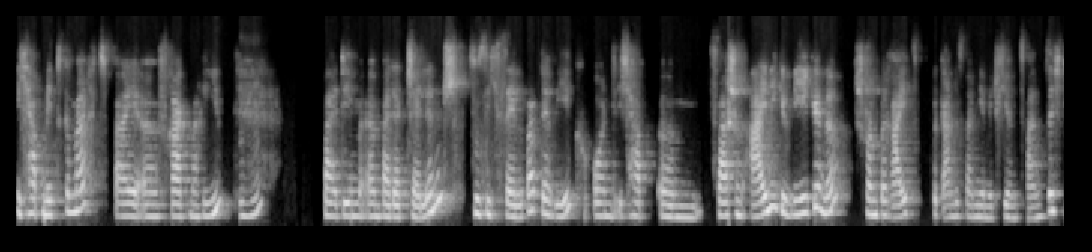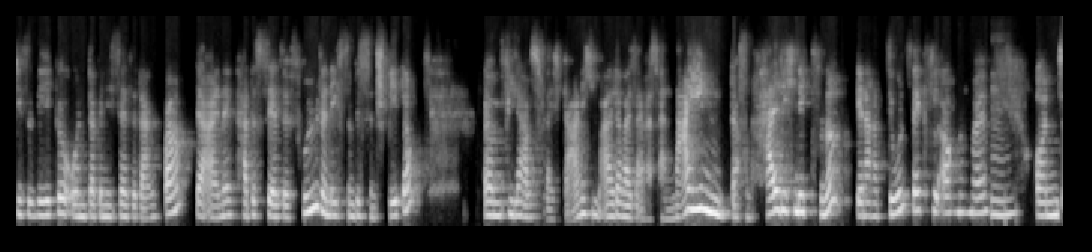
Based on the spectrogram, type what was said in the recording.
Ich habe mitgemacht bei äh, Frag Marie. Mhm bei dem äh, bei der Challenge zu sich selber der Weg und ich habe ähm, zwar schon einige Wege ne schon bereits begann es bei mir mit 24 diese Wege und da bin ich sehr sehr dankbar der eine hat es sehr sehr früh der nächste ein bisschen später ähm, viele haben es vielleicht gar nicht im Alter weil sie einfach sagen nein davon halte ich nichts ne Generationswechsel auch nochmal mhm. und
